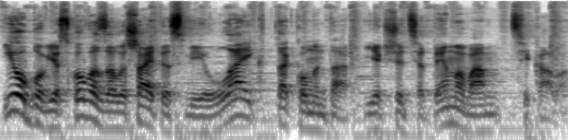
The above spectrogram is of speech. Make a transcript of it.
І обов'язково залишайте свій лайк та коментар, якщо ця тема вам цікава.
